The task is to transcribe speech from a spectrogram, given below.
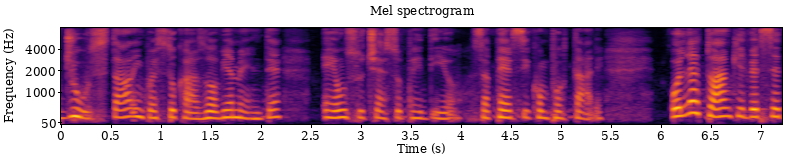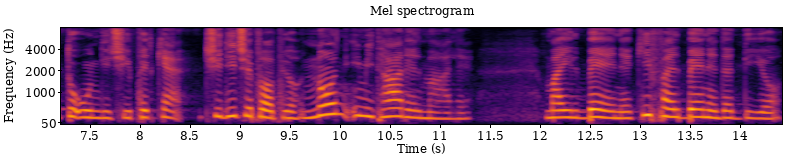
giusta, in questo caso ovviamente, è un successo per Dio, sapersi comportare. Ho letto anche il versetto 11 perché ci dice proprio non imitare il male, ma il bene, chi fa il bene da Dio,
